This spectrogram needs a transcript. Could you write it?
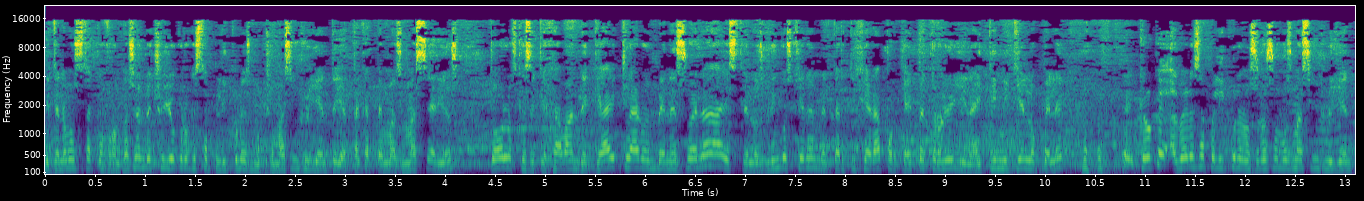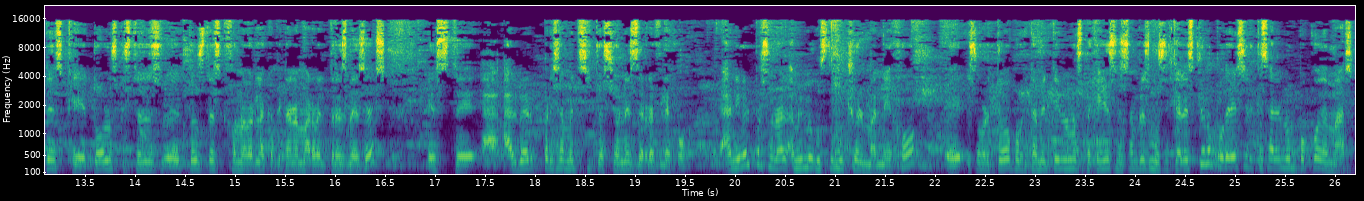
y tenemos esta confrontación. De hecho, yo creo que esta película es mucho más incluyente y ataca temas más serios. Todos los que se quejaban de que, ay, claro, en Venezuela este, los gringos quieren meter tijera porque hay petróleo y en Haití ni quien lo pele. Eh, creo que al ver esa película nosotros somos más incluyentes que todos los que ustedes, eh, todos ustedes que fueron a ver la Capitana Marvel tres veces, este, a- al ver precisamente situaciones de reflejo. A nivel personal, a mí me gustó mucho el manejo, eh, sobre todo porque también tiene unos pequeños ensambles musicales que uno podría decir que salen un poco de más,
